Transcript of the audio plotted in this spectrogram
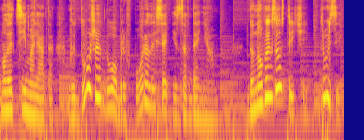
Молодці малята, ви дуже добре впоралися із завданням. До нових зустрічей, друзі!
